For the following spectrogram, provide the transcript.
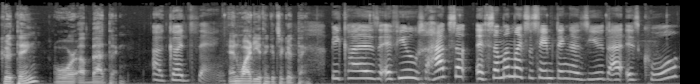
good thing or a bad thing? A good thing. And why do you think it's a good thing? Because if you have some, if someone likes the same thing as you, that is cool.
